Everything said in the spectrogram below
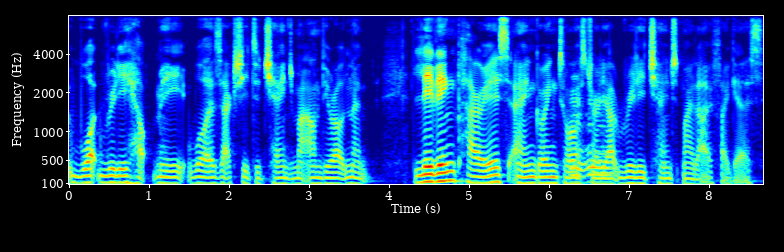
what really helped me was actually to change my environment. Living Paris and going to Australia mm-hmm. really changed my life, I guess.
